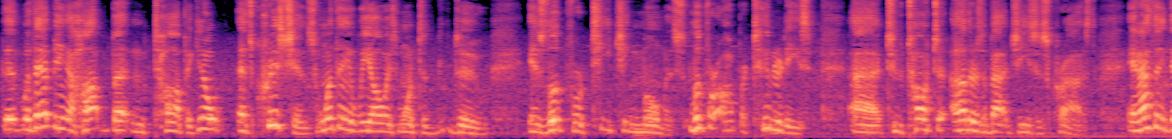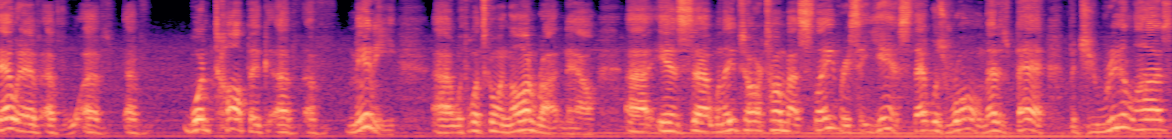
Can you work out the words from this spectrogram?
the, with that being a hot button topic, you know, as Christians, one thing that we always want to do is look for teaching moments, look for opportunities uh, to talk to others about Jesus Christ. And I think that would have, have one topic of, of many uh, with what's going on right now uh, is uh, when they start talking about slavery, say, yes, that was wrong, that is bad. But you realize,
